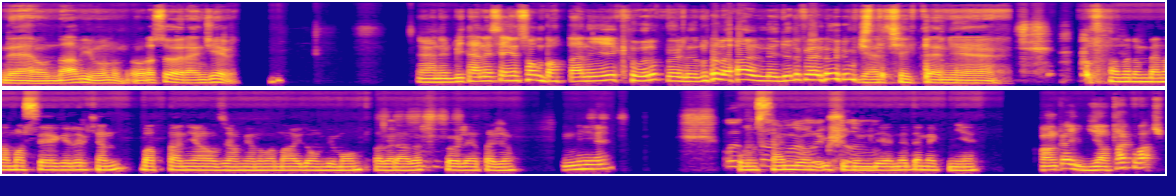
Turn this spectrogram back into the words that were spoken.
Ne, onu ne yapayım oğlum? Orası öğrenci evi. Yani bir tanesi en son battaniyeyi kıvırıp böyle rulo haline gelip öyle uyumuştu. Gerçekten ya. Sanırım ben Amasya'ya gelirken battaniye alacağım yanıma naylon bir montla beraber böyle yatacağım. Niye? Uyku Oğlum sen diyorsun uyku üşüdüm diye ne demek niye? Kanka yatak var.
